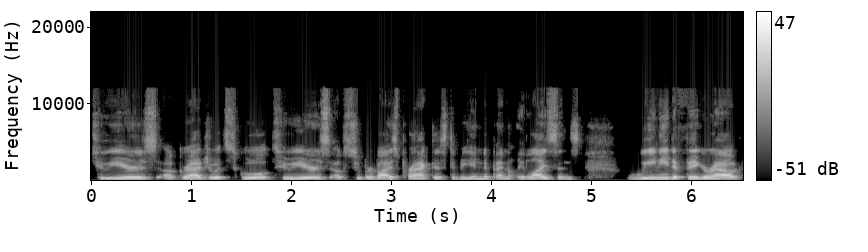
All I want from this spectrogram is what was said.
Two years of graduate school, two years of supervised practice to be independently licensed. We need to figure out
